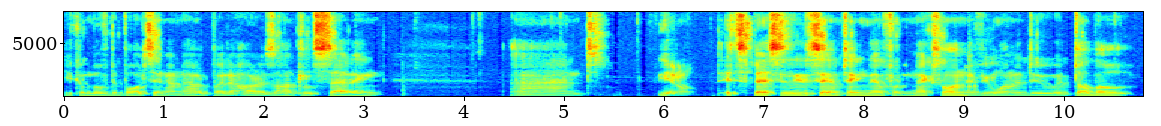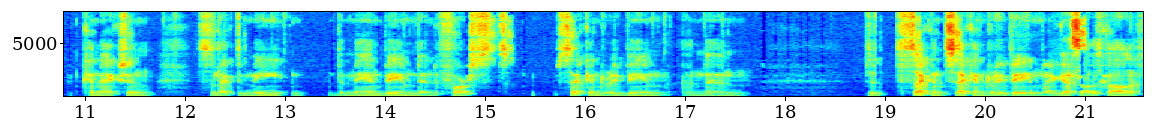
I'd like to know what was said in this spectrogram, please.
You can move the bolts in and out by the horizontal setting. And, you know, it's basically the same thing then for the next one. If you want to do a double connection, select the main, the main beam, then the first secondary beam, and then the second secondary beam, I guess I'll call it,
